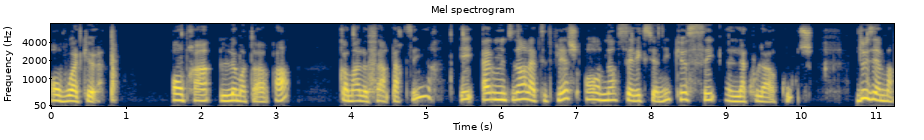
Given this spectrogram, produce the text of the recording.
on voit que on prend le moteur A, comment le faire partir, et en utilisant la petite flèche, on a sélectionné que c'est la couleur rouge. Deuxièmement,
